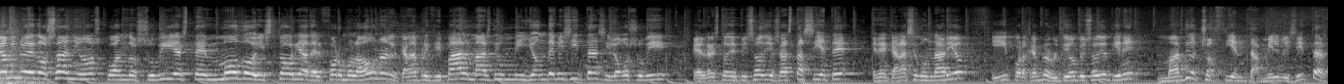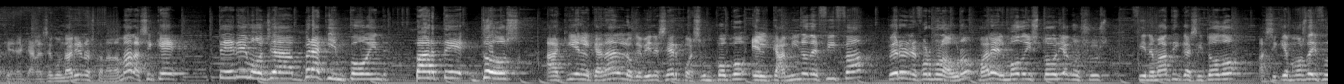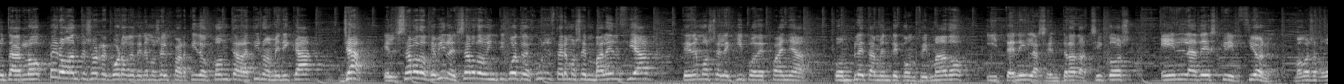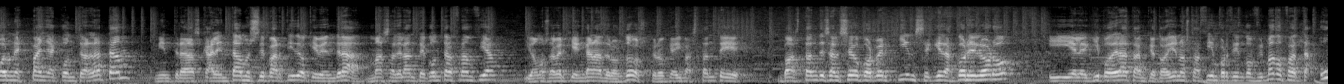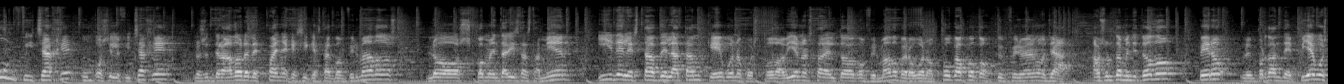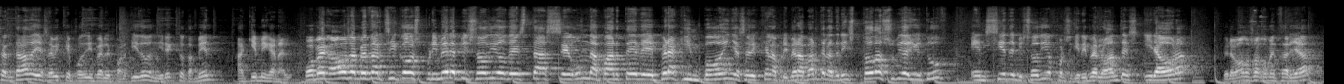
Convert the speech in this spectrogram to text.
camino de dos años cuando subí este modo historia del Fórmula 1 en el canal principal, más de un millón de visitas y luego subí el resto de episodios hasta 7 en el canal secundario. Y por ejemplo el último episodio tiene más de 800.000 visitas, que en el canal secundario no está nada mal, así que tenemos ya Breaking Point parte 2 aquí en el canal, lo que viene a ser pues un poco el camino de FIFA, pero en el Fórmula 1, ¿vale? El modo historia con sus cinemáticas y todo, así que vamos a disfrutarlo, pero antes os recuerdo que tenemos el partido contra Latinoamérica ya el sábado que viene, el sábado 24 de junio estaremos en Valencia, tenemos el equipo de España completamente confirmado y tenéis las entradas chicos en la descripción. Vamos a jugar una España contra Latam, mientras calentamos ese partido que vendrá más adelante contra Francia y vamos a ver quién gana de los dos, creo que hay bastante bastante salseo por ver quién se queda con el oro y el equipo de LATAM que todavía no está 100% confirmado. Falta un fichaje, un posible fichaje. Los entrenadores de España que sí que están confirmados Los comentaristas también. Y del staff de LATAM que bueno pues todavía no está del todo confirmado Pero bueno, poco a poco confirmaremos ya absolutamente todo. Pero lo importante, pillad vuestra entrada Ya sabéis que podéis ver el partido en directo también aquí en mi canal. Pues venga, vamos a empezar chicos. Primer episodio de esta segunda parte de Breaking Point. Ya sabéis que la primera parte la tenéis toda subida a YouTube En 7 episodios, por si queréis verlo antes, ir ahora Pero vamos a comenzar ya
